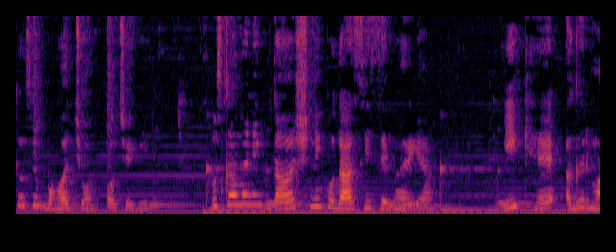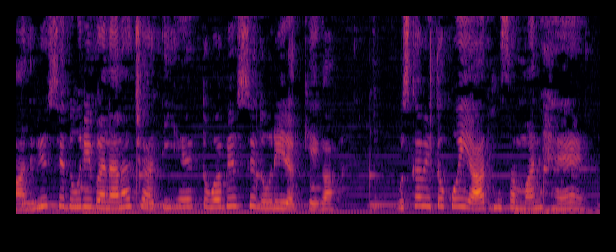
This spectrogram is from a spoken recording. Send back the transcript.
तो उसे बहुत चोट पहुंचेगी। उसका मन एक दार्शनिक उदासी से भर गया। ठीक है, अगर माधवी उससे दूरी बनाना चाहती है तो वह भी उससे दूरी रखेगा। उसका भी तो कोई आत्मसम्मान है।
